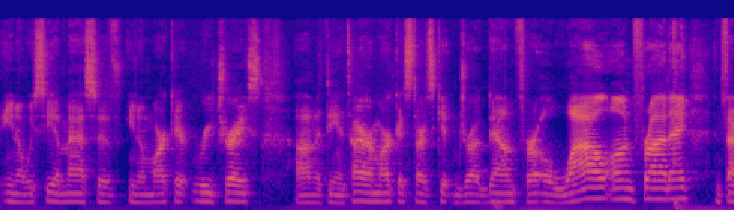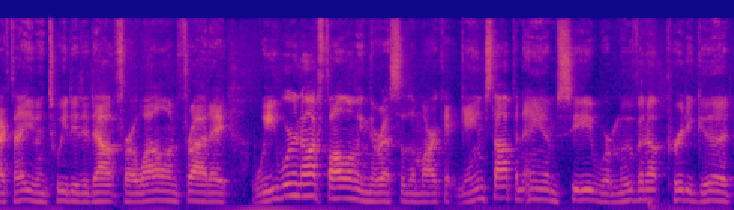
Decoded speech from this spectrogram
you know, we see a massive, you know, market retrace um, if the entire market starts getting drugged down for a while on Friday. In fact, I even tweeted it out for a while on Friday. We were not following the rest of the market. GameStop and AMC were moving up pretty good,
